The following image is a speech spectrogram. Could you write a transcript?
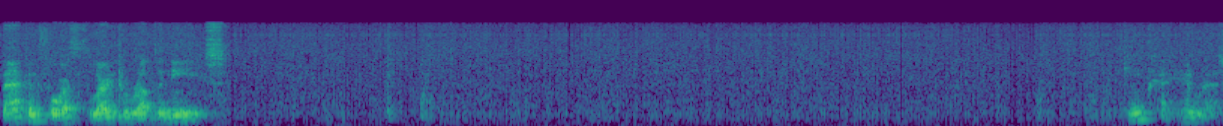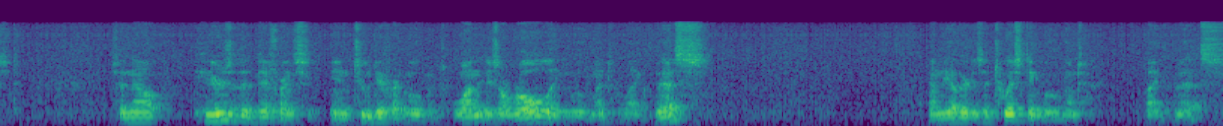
back and forth. Learn to rub the knees. Okay, and rest. So now, here's the difference in two different movements. One is a rolling movement, like this, and the other is a twisting movement, like this.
